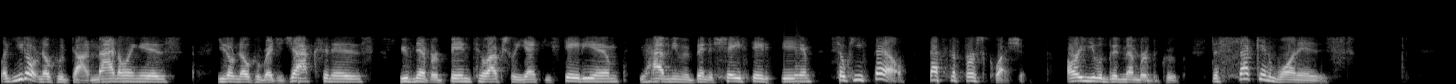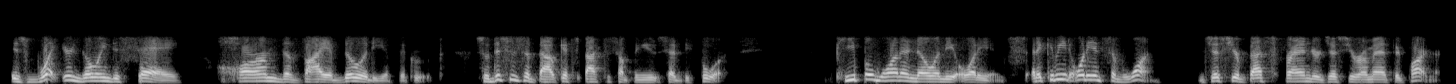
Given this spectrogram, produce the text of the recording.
Like you don't know who Don Mattingly is. You don't know who Reggie Jackson is. You've never been to actually Yankee Stadium. You haven't even been to Shea Stadium. So he failed. That's the first question. Are you a good member of the group? The second one is, is what you're going to say harm the viability of the group? So this is about, gets back to something you said before. People want to know in the audience, and it can be an audience of one, just your best friend or just your romantic partner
